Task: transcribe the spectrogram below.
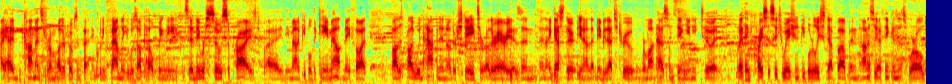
I had comments from other folks, in fact, including family who was up helping me, and said they were so surprised by the amount of people that came out, and they thought, wow, this probably wouldn't happen in other states or other areas. And, and I guess there, you know, that maybe that's true. Vermont has something unique to it. But I think crisis situations, people really step up. And honestly, I think in this world,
